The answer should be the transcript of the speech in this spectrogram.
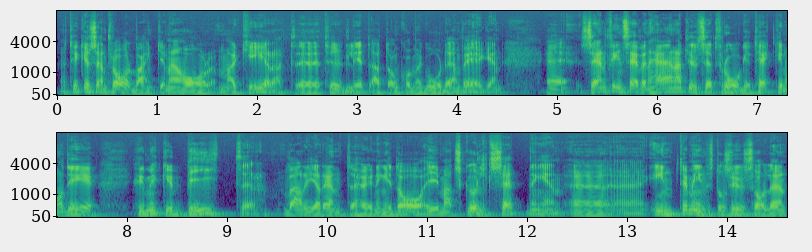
jag tycker centralbankerna har markerat eh, tydligt att de kommer gå den vägen. Eh, sen finns även här naturligtvis ett frågetecken och det är hur mycket biter varje räntehöjning idag i och med att skuldsättningen, eh, inte minst hos hushållen,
